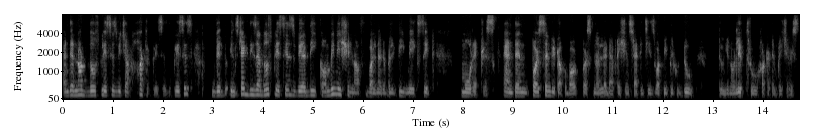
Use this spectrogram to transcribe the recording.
And they're not those places which are hotter places. The places with, instead, these are those places where the combination of vulnerability makes it more at risk. And then person, we talk about personal adaptation strategies, what people could do to you know, live through hotter temperatures.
